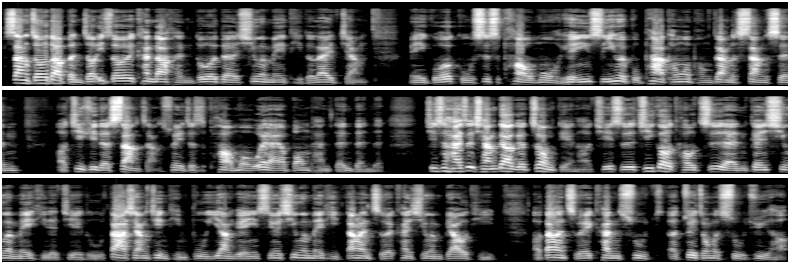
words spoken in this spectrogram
上周到本周一直都会看到很多的新闻媒体都在讲美国股市是泡沫，原因是因为不怕通货膨胀的上升哦，继续的上涨，所以这是泡沫，未来要崩盘等等的。其实还是强调个重点哈，其实机构投资人跟新闻媒体的解读大相径庭不一样，原因是因为新闻媒体当然只会看新闻标题，哦，当然只会看数呃最终的数据哈，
